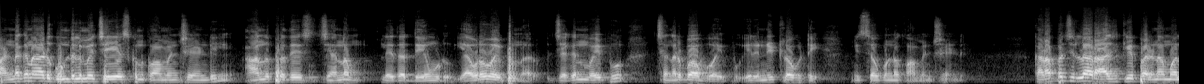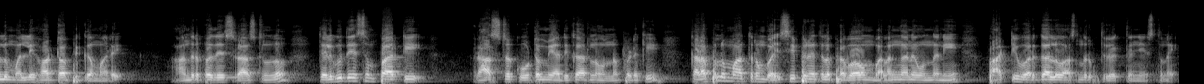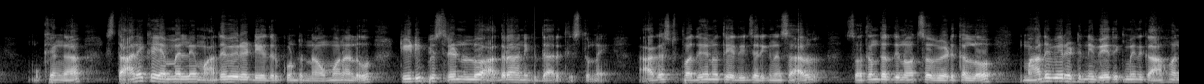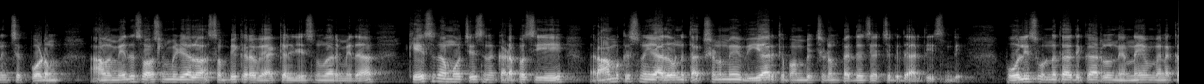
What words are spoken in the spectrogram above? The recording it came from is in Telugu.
పండగ నాడు గుండెల మీద చేసుకుని కామెంట్ చేయండి. ఆంధ్రప్రదేశ్ జనం లేదా దేవుడు ఎవరో వైపు ఉన్నారు? జగన్ వైపు చంద్రబాబు వైపు? ఈ రెండిట్లో ఒకటి మిస్ అవ్వకుండా కామెంట్ చేయండి. కడప జిల్లా రాజకీయ పరిణామాలు మళ్ళీ హాట్ టాపిక్గా మారాయి. ఆంధ్రప్రదేశ్ రాష్ట్రంలో తెలుగుదేశం పార్టీ రాష్ట్ర కూటమి అధికారంలో ఉన్నప్పటికీ కడపలో మాత్రం వైసీపీ నేతల ప్రభావం బలంగానే ఉందని పార్టీ వర్గాలు అసంతృప్తి వ్యక్తం చేస్తున్నాయి. ముఖ్యంగా స్థానిక ఎమ్మెల్యే మాధవిరెడ్డి ఎదుర్కొంటున్న అవమానాలు టీడీపీ శ్రేణుల్లో ఆగ్రహానికి దారితీస్తున్నాయి. ఆగస్టు పదిహేనో తేదీ జరిగిన సార్ స్వతంత్ర దినోత్సవ వేడుకల్లో మాధవిరెడ్డిని వేదిక మీదకి ఆహ్వానించకపోవడం ఆమె మీద సోషల్ మీడియాలో అసభ్యకర వ్యాఖ్యలు చేసిన వారి మీద కేసు నమోదు చేసిన కడప సీఐ రామకృష్ణ యాదవ్ని తక్షణమే వీఆర్కి పంపించడం పెద్ద చర్చకు దారితీసింది. పోలీసు ఉన్నతాధికారుల నిర్ణయం వెనక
